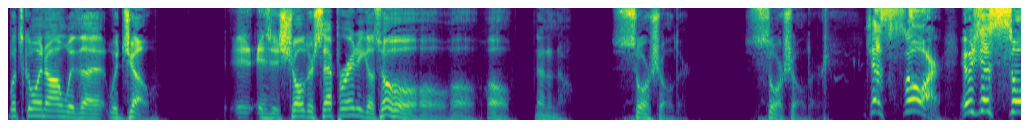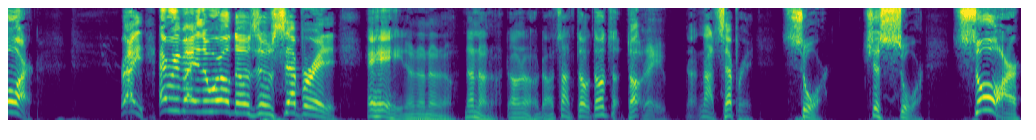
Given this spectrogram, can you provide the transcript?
what's going on with uh with Joe? Is, is his shoulder separated? He goes, oh oh oh oh no no no, sore shoulder, sore shoulder, just sore. It was just sore. Right? Everybody in the world knows it was separated. Hey, hey, no, no, no, no, no, no, no, no, no, no. It's not. Don't, don't, don't. Hey, not separated. Sore. Just sore. Sore.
